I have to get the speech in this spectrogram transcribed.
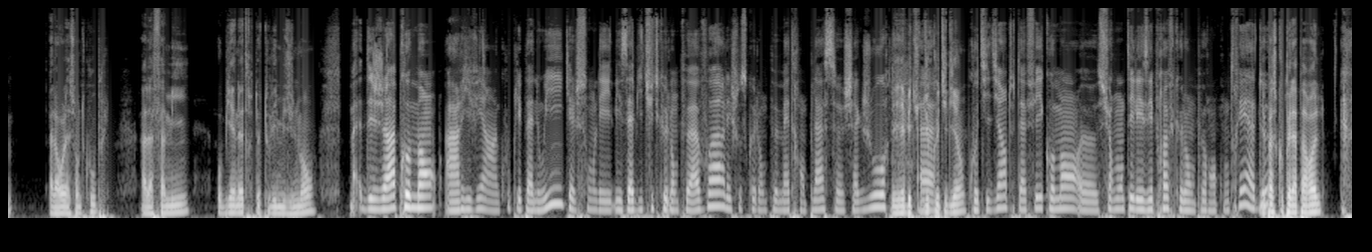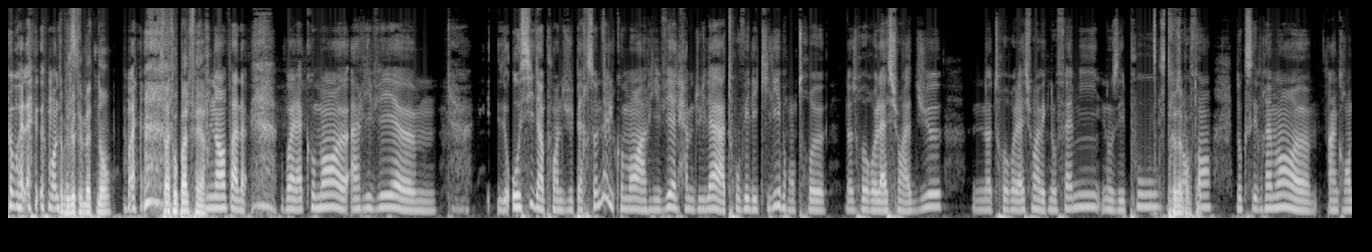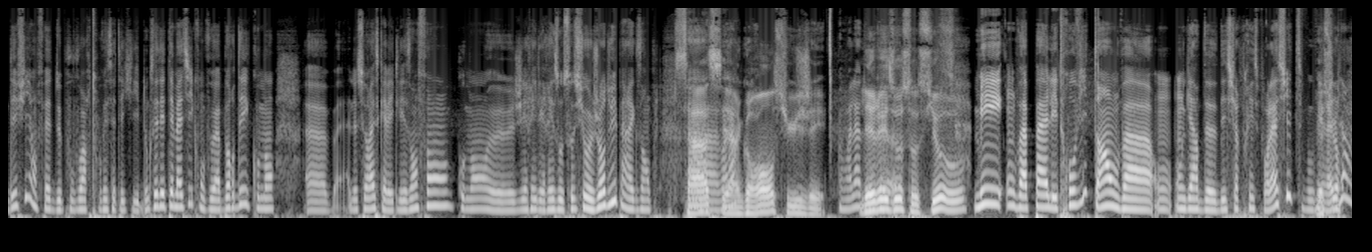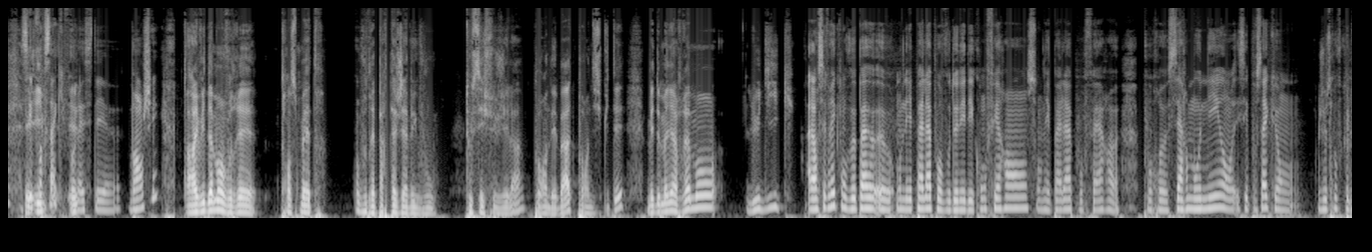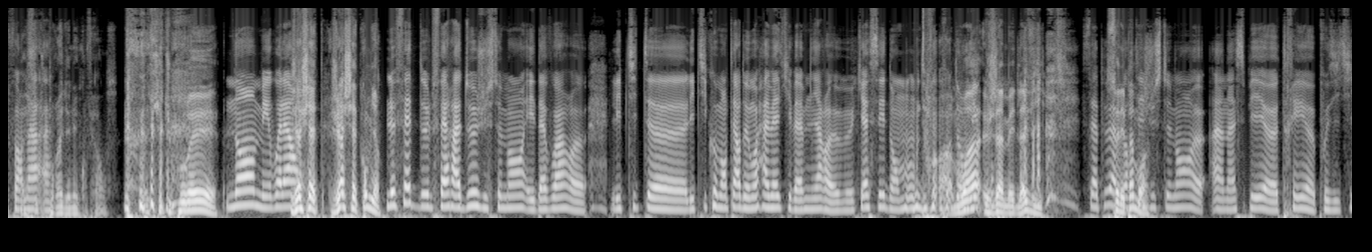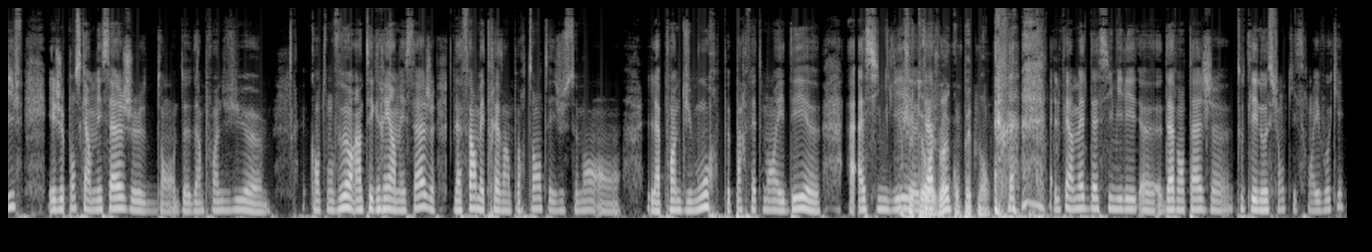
à la relation de couple, à la famille, au bien-être de tous les musulmans. Bah, déjà, comment arriver à un couple épanoui? Quelles sont les, les habitudes que l'on peut avoir, les choses que l'on peut mettre en place euh, chaque jour? Les habitudes du quotidien. quotidien, tout à fait. Comment euh, surmonter les épreuves que l'on peut rencontrer à Ne deux? pas se couper la parole, Voilà comment ne comme je le fais maintenant. Voilà. Ça, il faut pas le faire. Non, pas là. Voilà comment euh, arriver. Aussi d'un point de vue personnel, comment arriver, alhamdoulilah, à trouver l'équilibre entre notre relation à Dieu, notre relation avec nos familles, nos époux, nos important. enfants. Donc c'est vraiment euh, un grand défi en fait de pouvoir trouver cet équilibre. Donc c'est des thématiques qu'on veut aborder, comment, euh, bah, ne serait-ce qu'avec les enfants, comment euh, gérer les réseaux sociaux aujourd'hui par exemple. Ça, c'est voilà. un grand sujet. Voilà, les réseaux sociaux. mais on va pas aller trop vite, hein, on, va, on, on garde des surprises pour la suite, vous Bien verrez sûr. bien. C'est pour ça qu'il faut et- rester branché. Alors évidemment, on voudrait transmettre, on voudrait partager avec vous tous ces sujets-là pour en débattre, pour en discuter, mais de manière vraiment ludique. Alors c'est vrai qu'on veut pas, euh, on n'est pas là pour vous donner des conférences, on n'est pas là pour faire, euh, pour euh, sermonner. on- C'est pour ça que je trouve que le Ah, format. si tu a- pourrais donner une conférence. Ah, si tu pourrais. Non, mais voilà. on- J'achète, j'achète combien? Le fait de le faire à deux justement et d'avoir euh, les petites, les petits commentaires de Mohamed qui va venir me casser dans mon, dans, Ah, dans Moi, mes- jamais de la vie. ça peut Ce apporter justement euh, un aspect euh, très euh, positif. Et je pense qu'un message d'un point de vue quand on veut intégrer un message la forme est très importante et justement en, la pointe d'humour peut parfaitement aider à assimiler Je te rejoins complètement. elles permettent d'assimiler davantage toutes les notions qui seront évoquées.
